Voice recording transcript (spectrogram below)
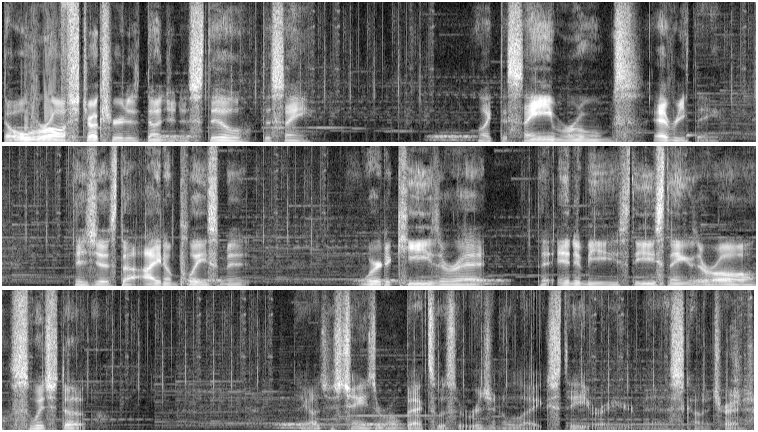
the overall structure of this dungeon is still the same. Like the same rooms, everything. It's just the item placement, where the keys are at, the enemies, these things are all switched up. Hey, I'll just change the room back to its original like state right here, man. It's kind of trash.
